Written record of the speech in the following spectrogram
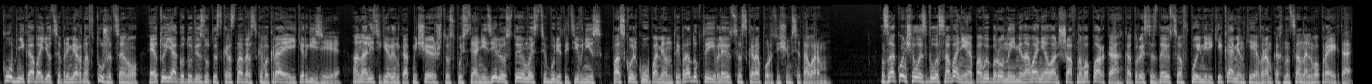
Клубника обойдется примерно в ту же цену. Эту ягоду везут из Краснодарского края и Киргизии. Аналитики рынка отмечают, что спустя неделю стоимость будет идти вниз, поскольку упомянутые продукты являются скоропортящимся товаром. Закончилось голосование по выбору наименования ландшафтного парка, который создается в пойме реки Каменки в рамках национального проекта.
